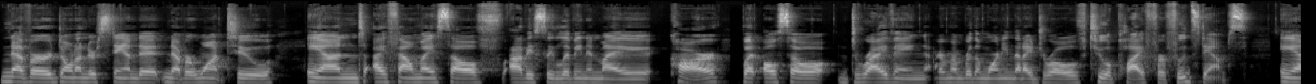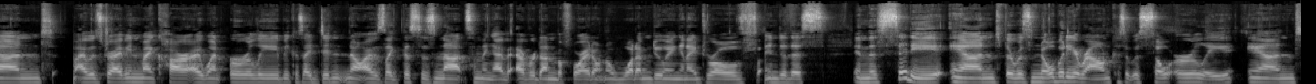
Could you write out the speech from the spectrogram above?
never, don't understand it, never want to. And I found myself obviously living in my car, but also driving. I remember the morning that I drove to apply for food stamps. And I was driving my car. I went early because I didn't know. I was like, this is not something I've ever done before. I don't know what I'm doing. And I drove into this in this city and there was nobody around because it was so early. And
